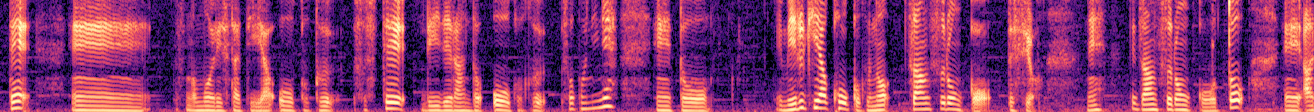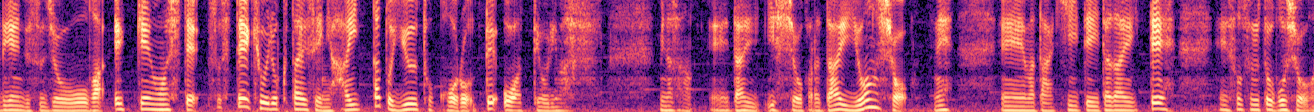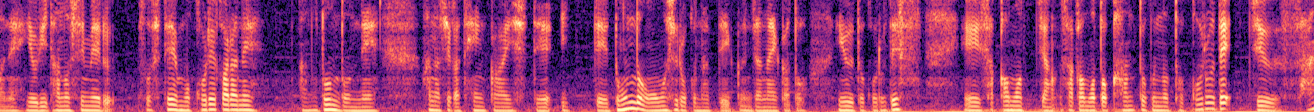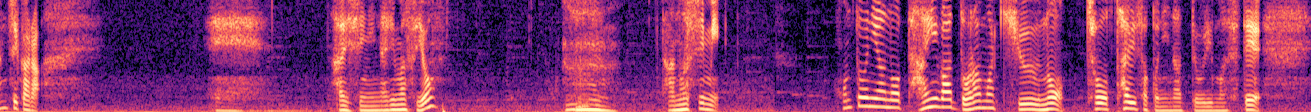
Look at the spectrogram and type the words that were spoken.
で、えーそのモーリスタティア王国そしてリーデランド王国そこにねえっ、ー、とメルキア公国のザンスロン公ですよ。ね。でザンスロン公と、えー、アリエンデス女王が謁見をしてそして協力体制に入ったというところで終わっております。皆さん、えー、第1章から第4章ね、えー、また聞いていただいて、えそうすると5章がねより楽しめる。そしてもうこれからねあのどんどんね話が展開していってどんどん面白くなっていくんじゃないかというところです、えー、坂本ちゃん坂本監督のところで13時から、えー、配信になりますよ。うん楽しみ。本当にあの大河ドラマ級の超大作になっておりまして、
